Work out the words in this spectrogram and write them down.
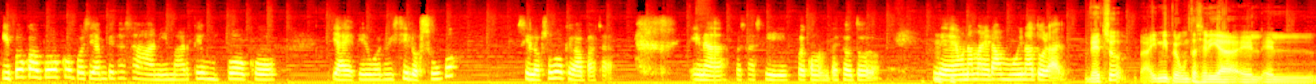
Y poco a poco, pues ya empiezas a animarte un poco, y a decir, bueno, ¿y si lo subo? Si lo subo, ¿qué va a pasar? y nada, pues así fue como empezó todo. De una manera muy natural. De hecho, ahí mi pregunta sería: ¿el,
